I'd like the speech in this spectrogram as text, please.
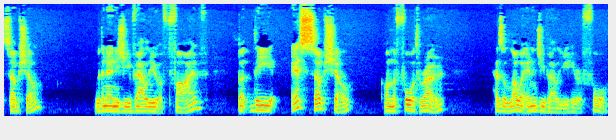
subshell with an energy value of 5, but the S subshell on the fourth row has a lower energy value here of 4.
